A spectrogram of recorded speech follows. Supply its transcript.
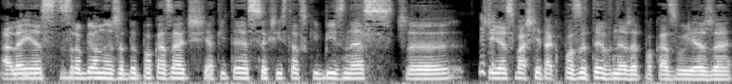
Ale jest zrobiony, żeby pokazać, jaki to jest seksistowski biznes, czy, Znaczy- czy jest właśnie tak pozytywny, że pokazuje, że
